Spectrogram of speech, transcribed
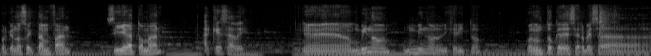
porque no soy tan fan. Sí llega a tomar, ¿A qué sabe? eh, un vino, un vino ligerito, con un toque de cerveza.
